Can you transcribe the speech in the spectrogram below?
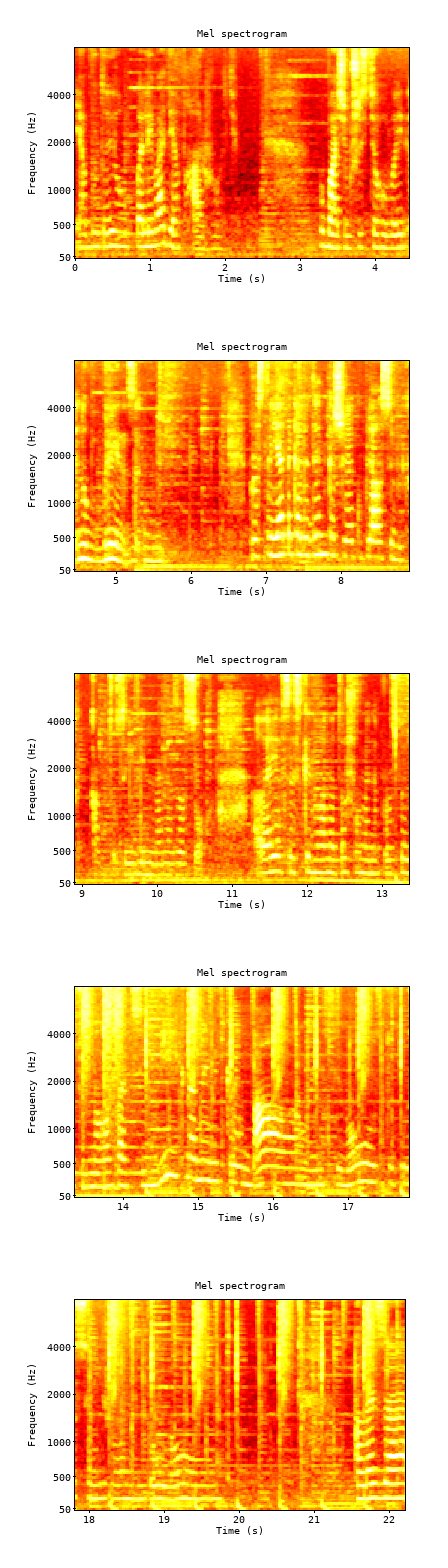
Я буду його полівати і обхажувати. Побачимо, що з цього вийде. Ну, блін, Просто я така людинка, що я купляла собі кактуси, і він в мене засох. Але я все скинула на те, що в мене просто тут на локації вікна не відкривались, воздуху свіжого не було. Але за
